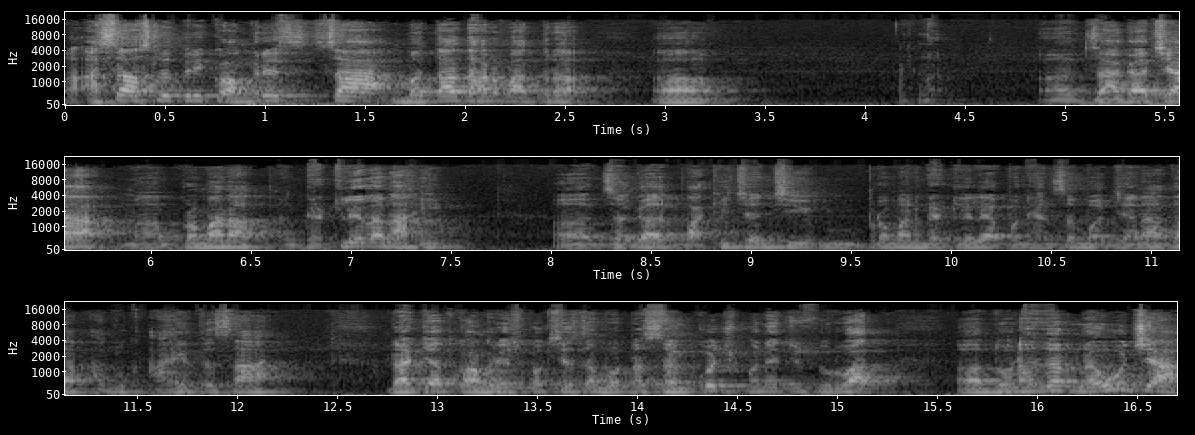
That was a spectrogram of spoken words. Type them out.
असं असलं तरी काँग्रेसचा मताधार मात्र जागाच्या म, प्रमाणात घटलेला नाही. जगात जगा बाकीच्यांची प्रमाण घटलेलं आहे. पण ह्यांचं मत जनाधार अजून आहे तसा आहे. राज्यात काँग्रेस पक्षाचा मोठा संकोच होण्याची सुरुवात दोन हजार नऊच्या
